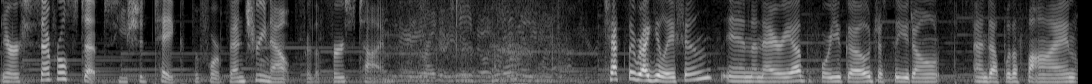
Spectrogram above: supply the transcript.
there are several steps you should take before venturing out for the first time. Check the regulations in an area before you go, just so you don't end up with a fine.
